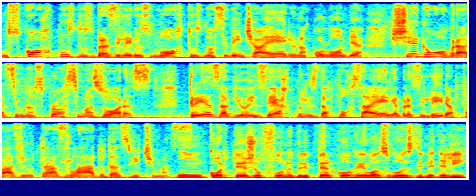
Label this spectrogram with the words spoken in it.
Os corpos dos brasileiros mortos no acidente aéreo na Colômbia chegam ao Brasil nas próximas horas. Três aviões Hércules da Força Aérea Brasileira fazem o traslado das vítimas. Um cortejo fúnebre percorreu as ruas de Medellín.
